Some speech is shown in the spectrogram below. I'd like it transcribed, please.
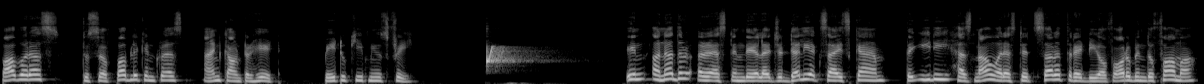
Power us to serve public interest and counter hate. Pay to keep news free. In another arrest in the alleged Delhi excise scam, the ED has now arrested Sarath Reddy of Aurobindo Pharma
